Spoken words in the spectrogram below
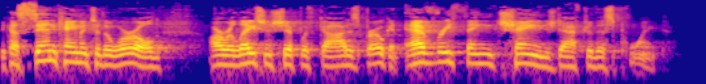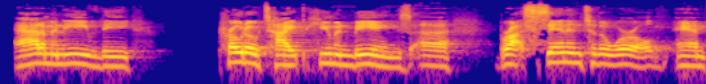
Because sin came into the world, our relationship with God is broken. Everything changed after this point. Adam and Eve, the prototype human beings, uh, brought sin into the world. And,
